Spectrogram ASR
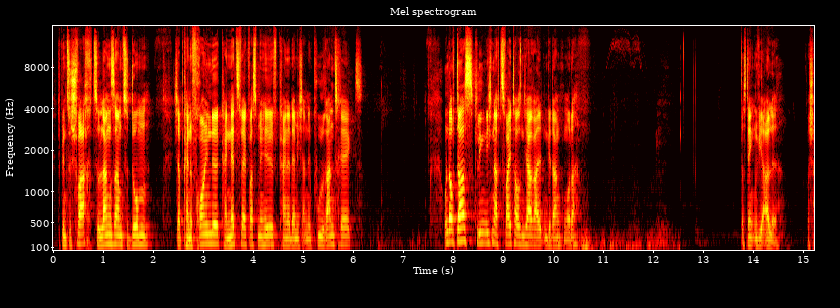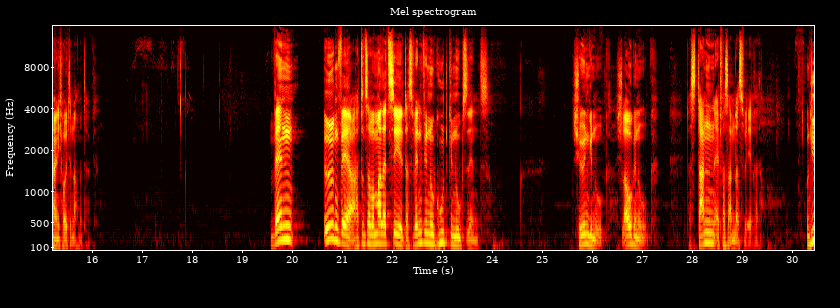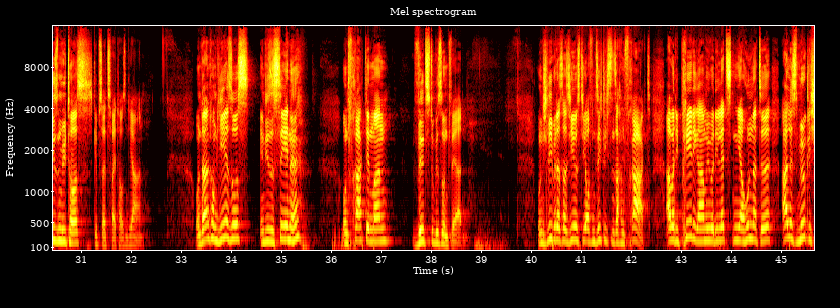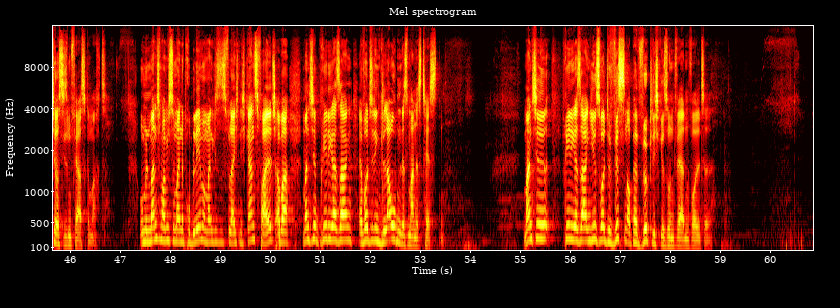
Ich bin zu schwach, zu langsam, zu dumm. Ich habe keine Freunde, kein Netzwerk, was mir hilft, keiner, der mich an den Pool ranträgt. Und auch das klingt nicht nach 2000 Jahre alten Gedanken, oder? Das denken wir alle, wahrscheinlich heute Nachmittag. Wenn irgendwer hat uns aber mal erzählt, dass wenn wir nur gut genug sind, schön genug, schlau genug, dass dann etwas anders wäre. Und diesen Mythos gibt es seit 2000 Jahren. Und dann kommt Jesus in diese Szene und fragt den Mann, willst du gesund werden? Und ich liebe das, dass Jesus die offensichtlichsten Sachen fragt. Aber die Prediger haben über die letzten Jahrhunderte alles Mögliche aus diesem Vers gemacht. Und mit manchem habe ich so meine Probleme, manches ist vielleicht nicht ganz falsch, aber manche Prediger sagen, er wollte den Glauben des Mannes testen. Manche Prediger sagen, Jesus wollte wissen, ob er wirklich gesund werden wollte.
